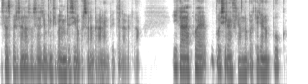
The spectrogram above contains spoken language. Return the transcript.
estas personas, o sea, yo principalmente sigo personas pegadas en Twitter, la verdad. Y cada vez pues voy silenciando porque yo no puc,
